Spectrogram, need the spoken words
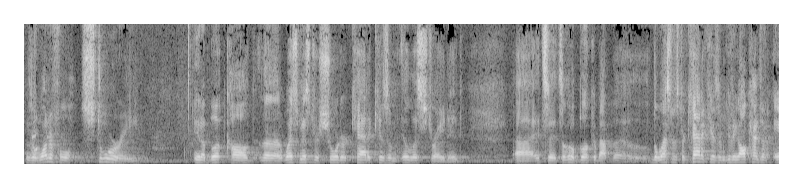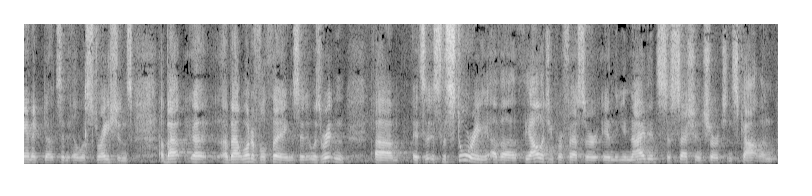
There's a wonderful story in a book called the Westminster Shorter Catechism Illustrated. Uh, it's, a, it's a little book about the, the, Westminster Catechism, giving all kinds of anecdotes and illustrations about, uh, about wonderful things. And it was written, um, it's, it's the story of a theology professor in the United Secession Church in Scotland.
